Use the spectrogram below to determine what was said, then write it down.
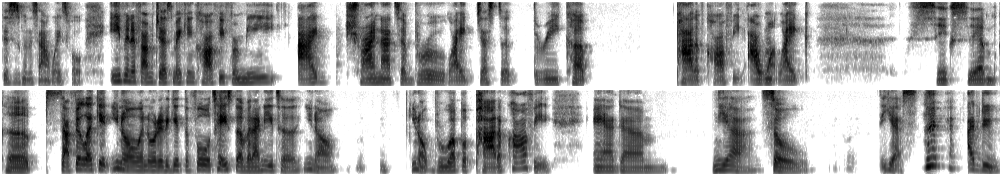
this is going to sound wasteful, even if I'm just making coffee for me, I try not to brew like just a 3 cup pot of coffee. I want like 6, 7 cups. I feel like it, you know, in order to get the full taste of it, I need to, you know, you know, brew up a pot of coffee. And um, yeah, so yes, I do,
